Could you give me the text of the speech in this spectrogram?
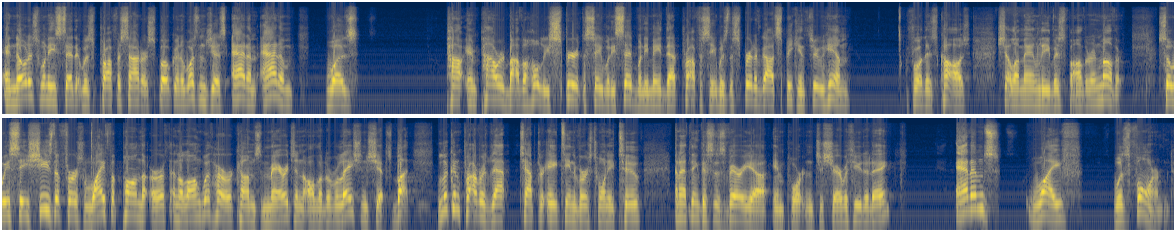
And notice when he said it was prophesied or spoken, it wasn't just Adam. Adam was empowered by the Holy Spirit to say what he said when he made that prophecy. It was the Spirit of God speaking through him. For this cause shall a man leave his father and mother. So we see she's the first wife upon the earth, and along with her comes marriage and all of the relationships. But look in Proverbs chapter 18, verse 22, and I think this is very uh, important to share with you today. Adam's wife was formed.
